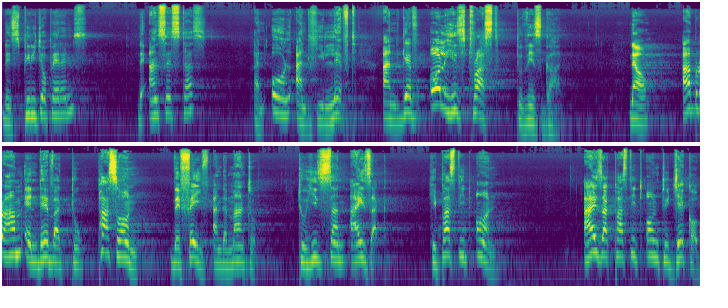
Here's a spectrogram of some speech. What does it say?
the spiritual parents, the ancestors, and all, and he left and gave all his trust to this God. Now, Abraham endeavored to pass on the faith and the mantle to his son Isaac. He passed it on. Isaac passed it on to Jacob.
